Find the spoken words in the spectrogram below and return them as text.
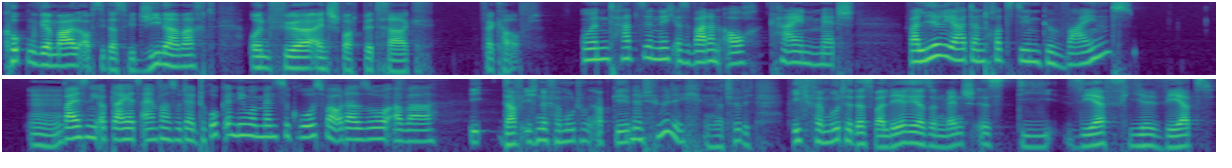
Gucken wir mal, ob sie das wie Gina macht und für einen Spottbetrag verkauft. Und hat sie nicht, es war dann auch kein Match. Valeria hat dann trotzdem geweint. Mhm. Weiß nicht, ob da jetzt einfach so der Druck in dem Moment zu groß war oder so, aber Ich, darf ich eine Vermutung abgeben? natürlich. Natürlich. Ich vermute, dass Valeria so ein Mensch ist, die sehr viel Wert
